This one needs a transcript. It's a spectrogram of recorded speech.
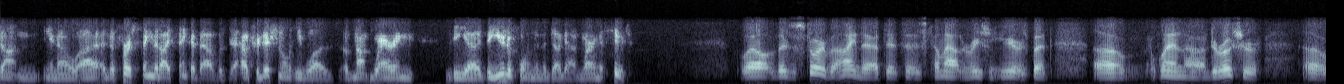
Shotton. You know, uh, the first thing that I think about was how traditional he was of not wearing the uh, the uniform in the dugout and wearing a suit. Well, there's a story behind that that has come out in recent years, but uh, when uh, Durocher, uh,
